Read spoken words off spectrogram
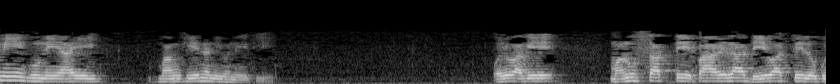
මේ ගුණයයි මං කියන නිවනේදී. ඔය වගේ manussත්වයේ එපා වෙලා දේවත්වයේ ලොකු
